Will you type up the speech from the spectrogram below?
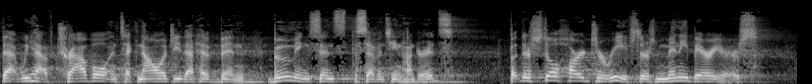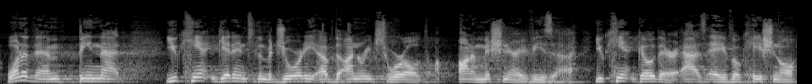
that we have travel and technology that have been booming since the 1700s, but they're still hard to reach. There's many barriers. One of them being that you can't get into the majority of the unreached world on a missionary visa. You can't go there as a vocational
